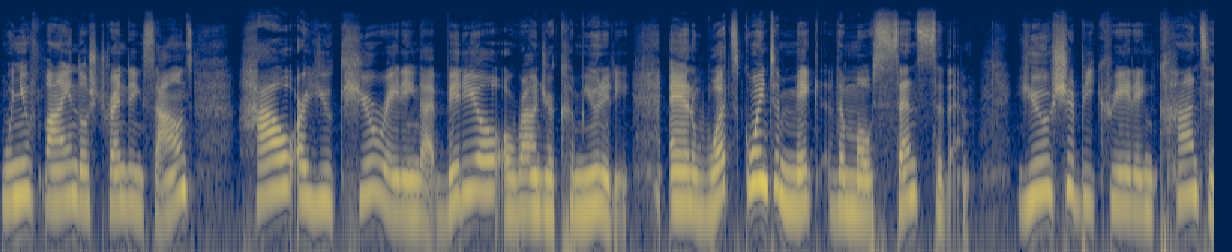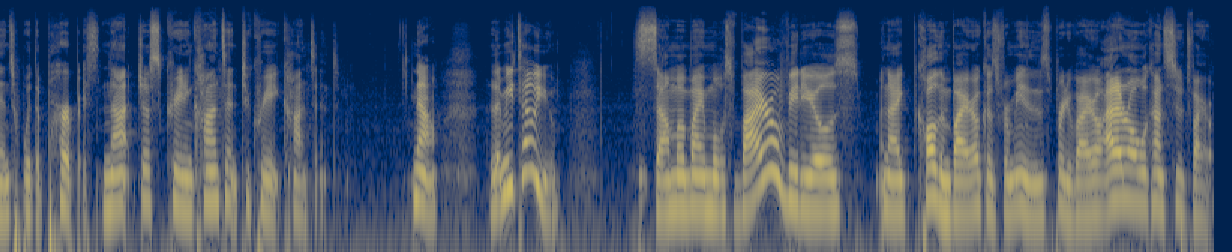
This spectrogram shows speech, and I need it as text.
When you find those trending sounds, how are you curating that video around your community and what's going to make the most sense to them? You should be creating content with a purpose, not just creating content to create content. Now, let me tell you, some of my most viral videos, and I call them viral because for me it's pretty viral. I don't know what constitutes viral.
